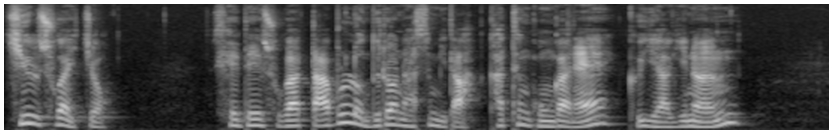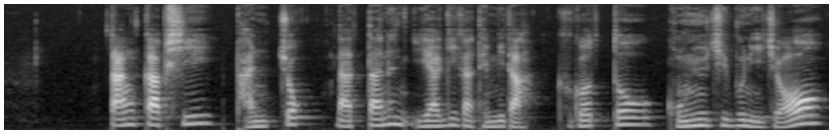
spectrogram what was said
지을 수가 있죠. 세대수가 더블로 늘어났습니다. 같은 공간에 그 이야기는 땅값이 반쪽 낮다는 이야기가 됩니다. 그것도 공유 지분이죠.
